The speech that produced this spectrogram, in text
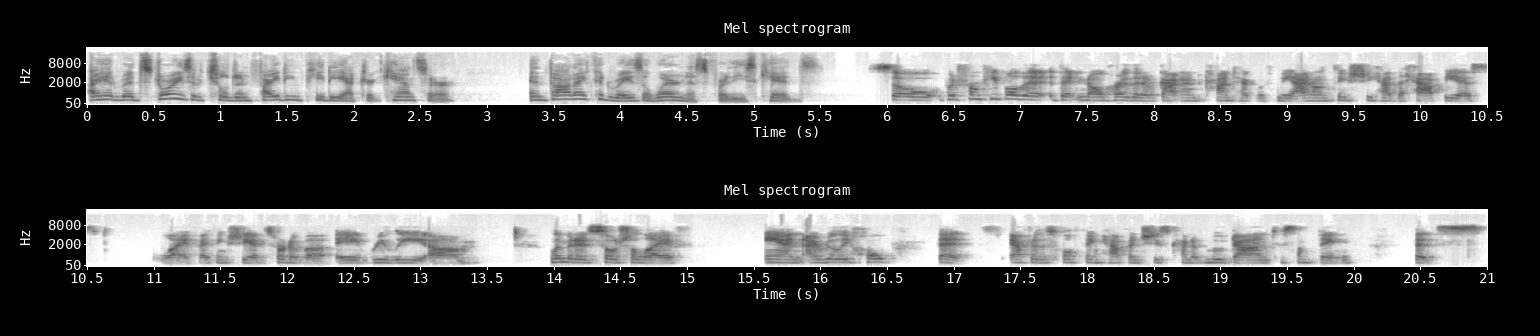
I had read stories of children fighting pediatric cancer and thought I could raise awareness for these kids. So, but from people that, that know her that have gotten in contact with me, I don't think she had the happiest life. I think she had sort of a, a really um, limited social life. And I really hope that after this whole thing happened, she's kind of moved on to something that's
